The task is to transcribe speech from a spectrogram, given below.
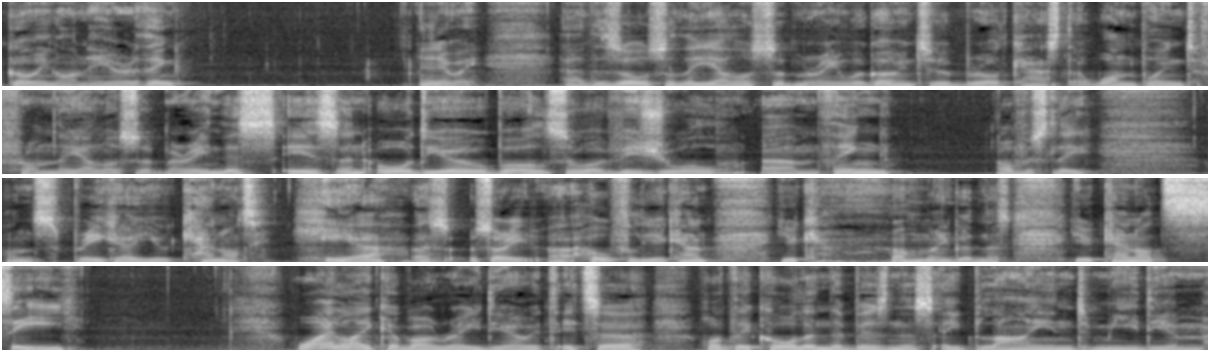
going on here. I think. Anyway, uh, there's also the Yellow Submarine. We're going to broadcast at one point from the Yellow Submarine. This is an audio but also a visual um, thing. Obviously, on Spreaker you cannot hear. Uh, sorry, uh, hopefully you can. You can. Oh my goodness, you cannot see what I like about radio, it, it's a what they call in the business a blind medium.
